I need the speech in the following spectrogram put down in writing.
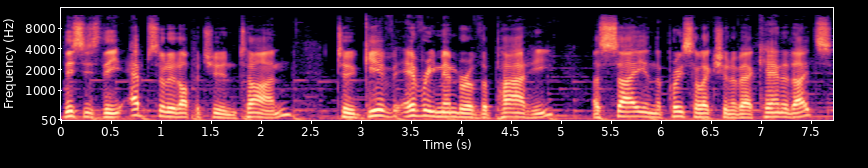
This is the absolute opportune time to give every member of the party a say in the pre-selection of our candidates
